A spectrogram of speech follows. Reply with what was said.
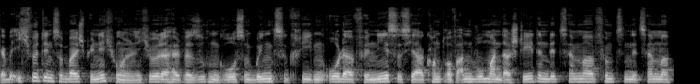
Aber ich würde den zum Beispiel nicht holen. Ich würde halt versuchen, einen großen Wing zu kriegen oder für nächstes Jahr, kommt drauf an, wo man da steht im Dezember, 15. Dezember,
